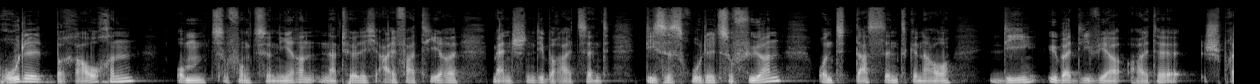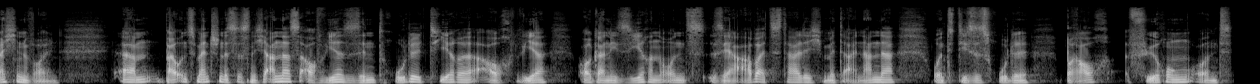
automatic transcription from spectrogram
Rudel brauchen, um zu funktionieren, natürlich Alpha-Tiere, Menschen, die bereit sind, dieses Rudel zu führen. Und das sind genau die, über die wir heute sprechen wollen. Ähm, bei uns Menschen ist es nicht anders. Auch wir sind Rudeltiere. Auch wir organisieren uns sehr arbeitsteilig miteinander. Und dieses Rudel braucht Führung. Und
